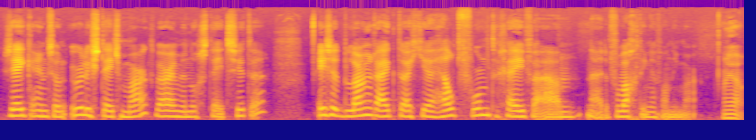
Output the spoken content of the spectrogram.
zeker in zo'n early stage markt waarin we nog steeds zitten, is het belangrijk dat je helpt vorm te geven aan nou, de verwachtingen van die markt. Ja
